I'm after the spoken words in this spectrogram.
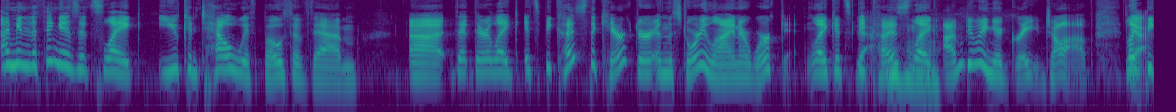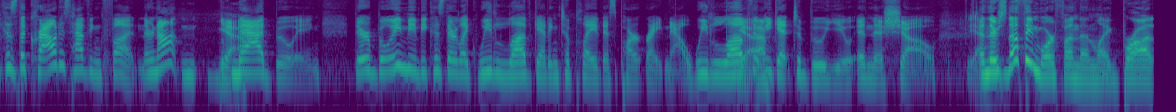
I mean, the thing is, it's like you can tell with both of them uh, that they're like, it's because the character and the storyline are working. Like, it's Yeah. because, like, I'm doing a great job. Like, Yeah. because the crowd is having fun. They're not m- Yeah. mad booing. They're booing me because they're like, we love getting to play this part right now. We love Yeah. that we get to boo you in this show. Yeah. And there's nothing more fun than like broad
